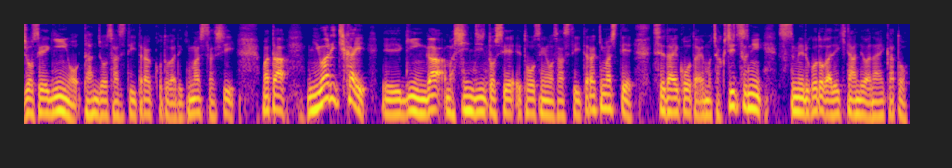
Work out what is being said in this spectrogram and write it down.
女性議員を誕生させていただくことができましたし、また2割近い議員が新人として当選をさせていただきまして、世代交代も着実に進めることができたんではないかと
